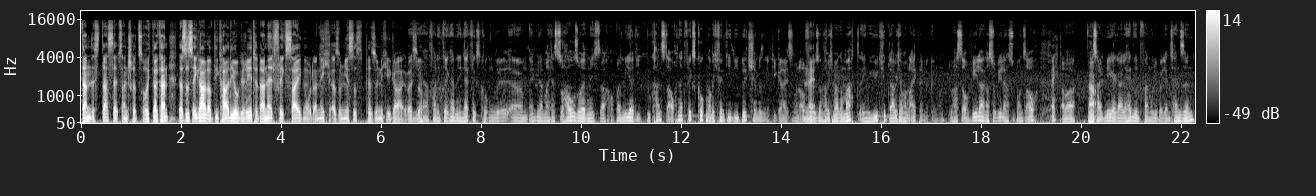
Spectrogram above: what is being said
dann ist das selbst ein Schritt zurück. Da kann, das ist egal, ob die Cardio-Geräte da Netflix zeigen oder nicht. Also mir ist das persönlich egal, weißt ja, du? Ja, vor allem, ich denke, wenn ich Netflix gucken will, ähm, entweder mache ich das zu Hause oder wenn ich sage, auch bei mir, die, du kannst auch Netflix gucken, aber ich finde, die, die Bildschirme sind nicht die geilsten von Auflösung. Nee. Habe ich mal gemacht, irgendwie YouTube, da habe ich einfach ein iPad mitgenommen. Du hast auch WLAN, hast du WLAN, hast du bei uns auch. Echt? Aber du ja. hast halt mega geile Handyempfang, wo die bei die Antennen sind.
